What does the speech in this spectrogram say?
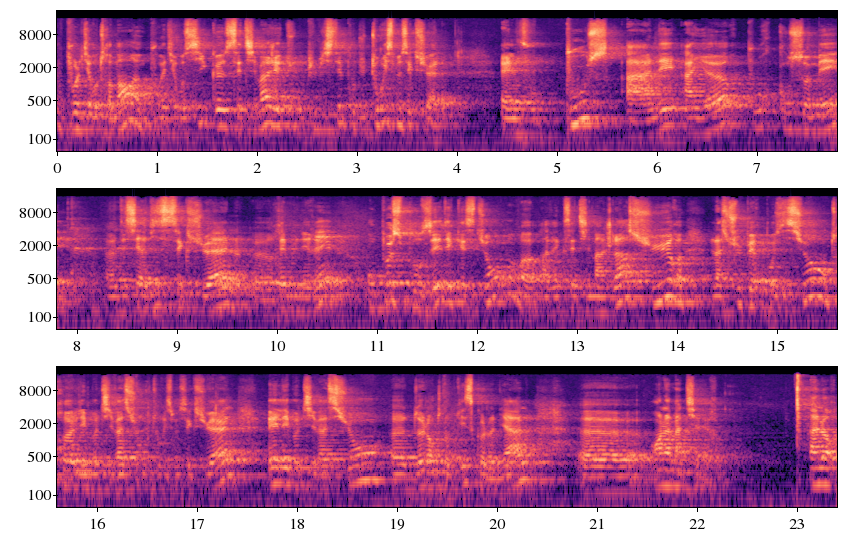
ou pour le dire autrement, on pourrait dire aussi que cette image est une publicité pour du tourisme sexuel. Elle vous pousse à aller ailleurs pour consommer euh, des services sexuels euh, rémunérés. On peut se poser des questions euh, avec cette image-là sur la superposition entre les motivations du tourisme sexuel et les motivations de l'entreprise coloniale en la matière. Alors,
